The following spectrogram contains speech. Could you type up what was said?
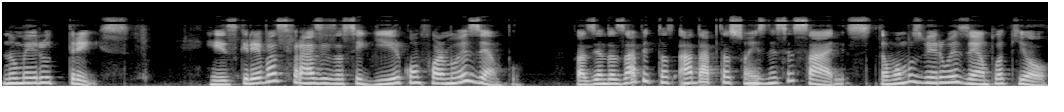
Número 3. Reescreva as frases a seguir conforme o exemplo, fazendo as adaptações necessárias. Então, vamos ver o exemplo aqui, ó,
